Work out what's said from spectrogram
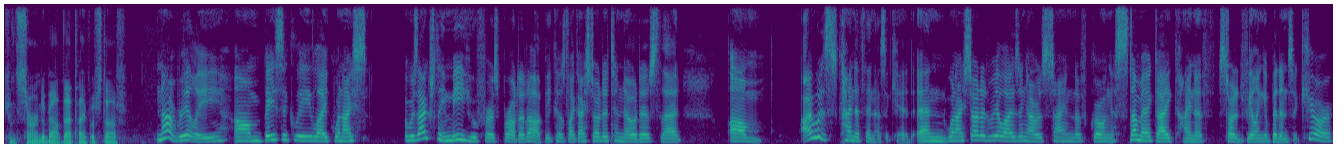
concerned about that type of stuff? Not really. Um basically like when I it was actually me who first brought it up because like I started to notice that um I was kind of thin as a kid, and when I started realizing I was kind of growing a stomach, I kind of started feeling a bit insecure.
